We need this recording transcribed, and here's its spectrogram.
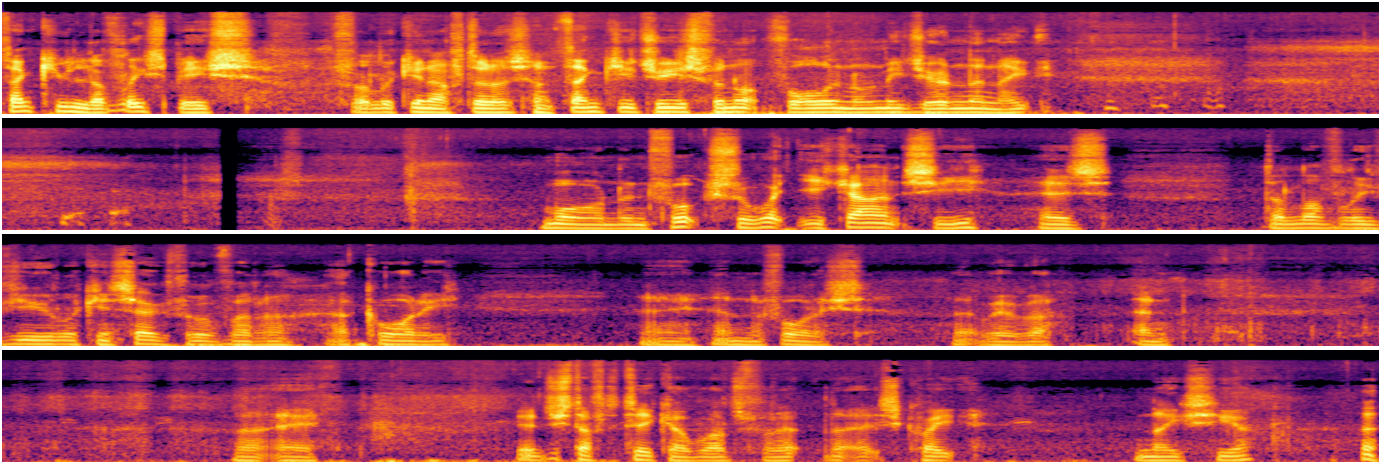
Thank you, lovely space, for looking after us, and thank you, trees, for not falling on me during the night. Morning, folks. So, what you can't see is the lovely view looking south over a, a quarry uh, in the forest that we were in. But, uh, you just have to take our words for it that it's quite nice here. the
